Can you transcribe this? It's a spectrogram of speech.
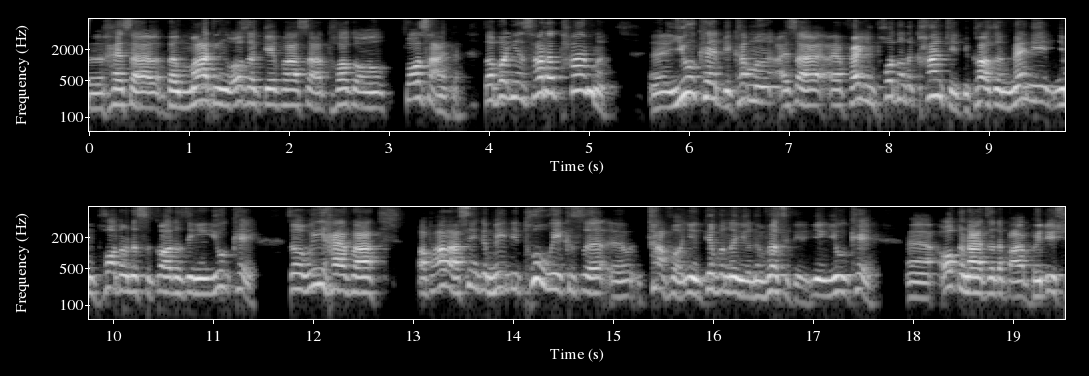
uh, has uh, Ben Martin also gave us a talk on foresight. So but inside the time, uh, UK become as a, a, very important country because many important scholars in UK. So we have uh, about I think maybe two weeks uh, travel in different university in UK, uh, organized by British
